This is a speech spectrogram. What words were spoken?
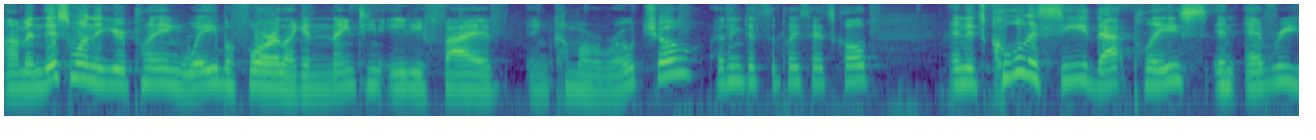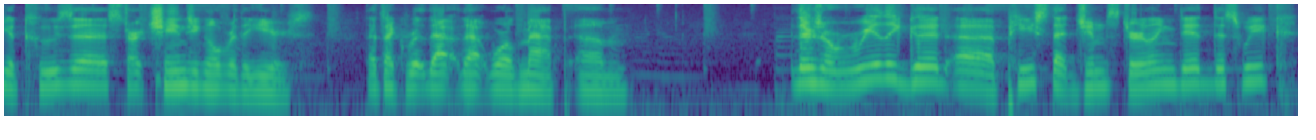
Um, and this one that you're playing way before, like in 1985 in Kamurocho, I think that's the place that it's called. And it's cool to see that place in every Yakuza start changing over the years. That's like re- that that world map. Um, there's a really good uh, piece that Jim Sterling did this week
